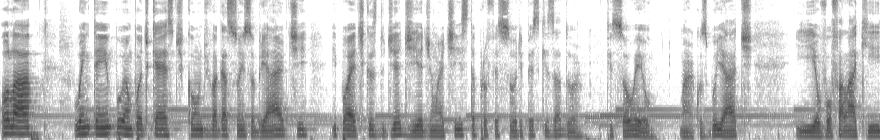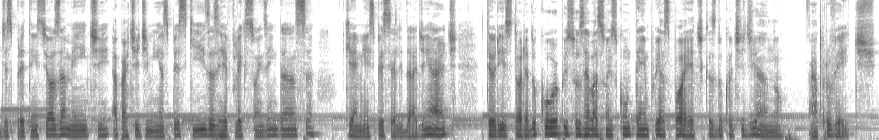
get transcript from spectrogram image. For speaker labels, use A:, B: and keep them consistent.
A: Olá! O Em Tempo é um podcast com divagações sobre arte e poéticas do dia a dia de um artista, professor e pesquisador, que sou eu, Marcos Buiati, e eu vou falar aqui despretensiosamente a partir de minhas pesquisas e reflexões em dança, que é minha especialidade em arte, teoria e história do corpo e suas relações com o tempo e as poéticas do cotidiano. Aproveite!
